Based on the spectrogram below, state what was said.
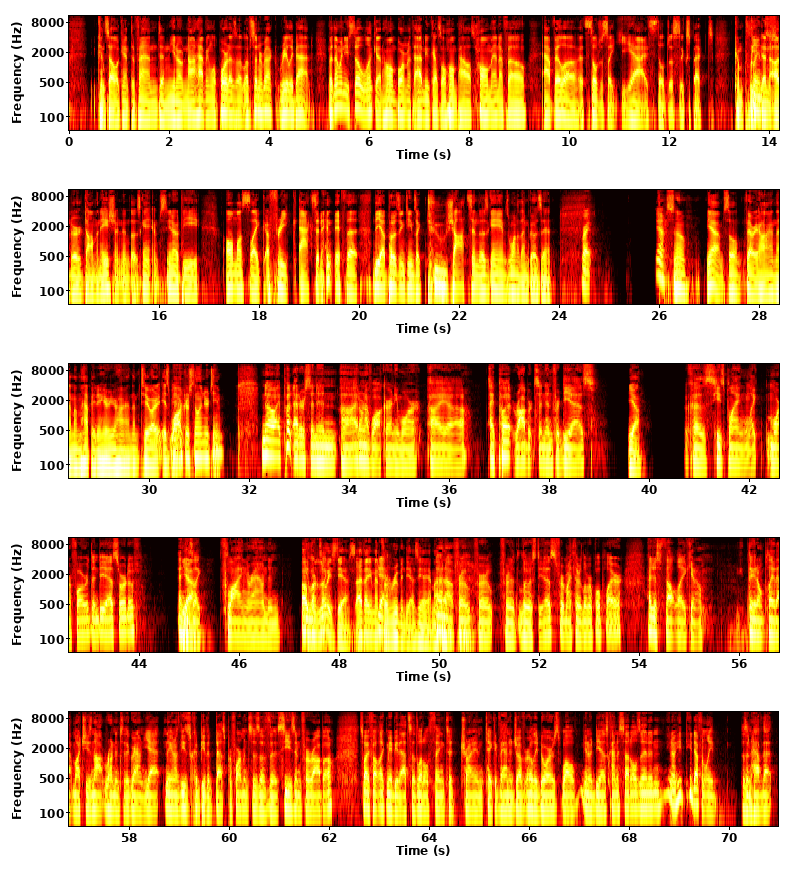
Cancelo can't defend, and you know, not having Laporte as a left center back really bad. But then when you still look at home Bournemouth, at Newcastle, home Palace, home NFO, at Villa, it's still just like, yeah, I still just expect complete Cleans. and utter domination in those games. You know, it'd be almost like a freak accident if the the opposing team's like two shots in those games, one of them goes in. Right. Yeah. So yeah, I'm still very high on them. I'm happy to hear you're high on them too. Are, is Walker still in your team? No, I put Ederson in. Uh, I don't have Walker anymore. I uh, I put Robertson in for Diaz Yeah. because he's playing like more forward than Diaz, sort of, and Yeah. he's like flying around and. Oh, for looks like- Luis Diaz. I thought you meant Yeah. for Ruben Dias. Yeah, yeah. My no, bad. no, for for for Luis Diaz for my third Liverpool player. I just felt like you know they don't play that much. He's not run into the ground yet. You know these could be the best performances of the season for Robbo. So I felt like maybe that's a little thing to try and take advantage of early doors while you know Diaz kind of settles in, and you know he he definitely doesn't have that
